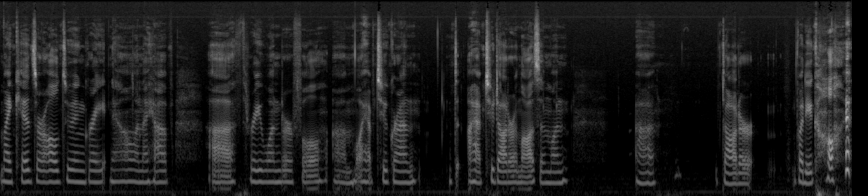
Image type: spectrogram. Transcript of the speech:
my kids are all doing great now. And I have uh, three wonderful. Um, well, I have two grand. I have two daughter-in-laws and one uh, daughter. What do you call it?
